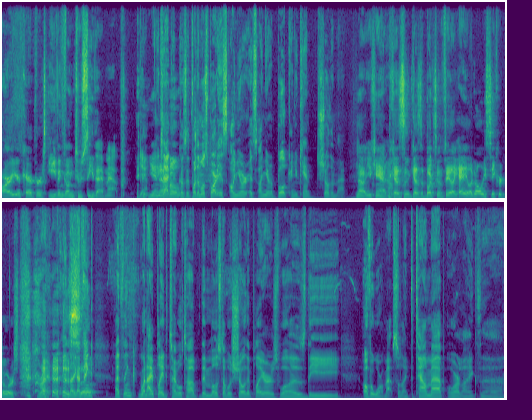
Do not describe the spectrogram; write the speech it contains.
are your characters even going to see that map Yeah, You know? exactly. Because for the most part, it's on your it's on your book, and you can't show them that. no you can't because because the book's going to be like hey look at all these secret doors right and like i think i think when i played tabletop the most i would show the players was the overworld map so like the town map or like the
